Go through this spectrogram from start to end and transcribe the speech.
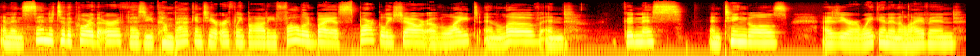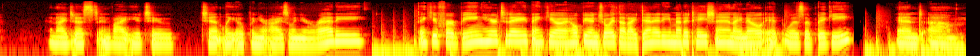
and then send it to the core of the earth as you come back into your earthly body, followed by a sparkly shower of light and love and goodness and tingles as you are awakened and enlivened. And I just invite you to gently open your eyes when you're ready. Thank you for being here today. Thank you. I hope you enjoyed that identity meditation. I know it was a biggie. And um,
